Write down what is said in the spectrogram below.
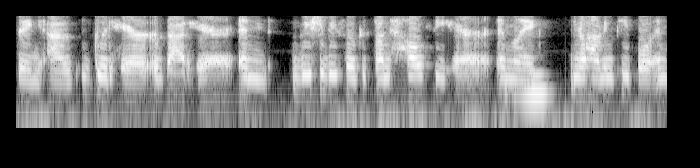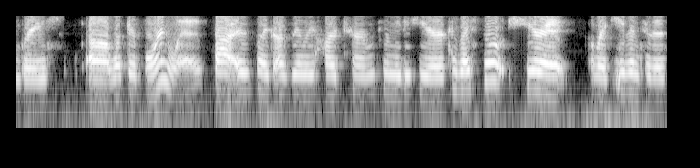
thing as good hair or bad hair. And we should be focused on healthy hair and like, mm-hmm. you know, having people embrace uh, what they're born with. That is like a really hard term for me to hear because I still hear it like even to this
